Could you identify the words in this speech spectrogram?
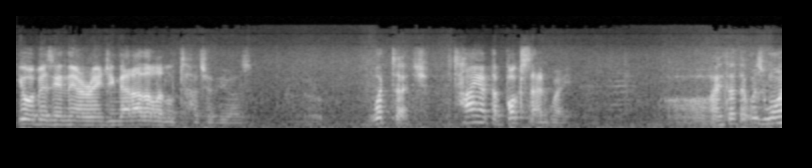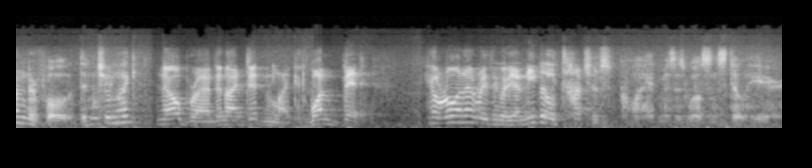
You were busy in there arranging that other little touch of yours. What touch? Tying up the books that way. Oh, I thought that was wonderful. Didn't you like it? No, Brandon, I didn't like it one bit. He'll ruin everything with your neat little touches. Quiet, Mrs. Wilson's still here.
